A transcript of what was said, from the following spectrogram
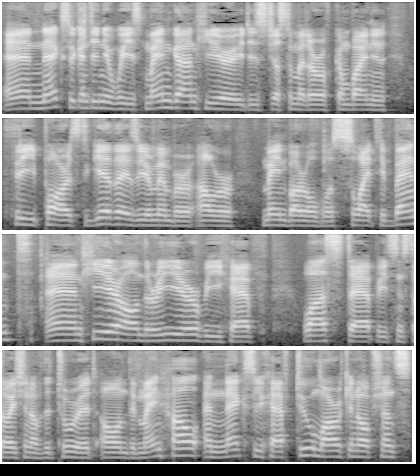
And next we continue with main gun here, it is just a matter of combining three parts together, as you remember our main barrel was slightly bent. And here on the rear we have last step, it's installation of the turret on the main hull. And next you have two marking options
